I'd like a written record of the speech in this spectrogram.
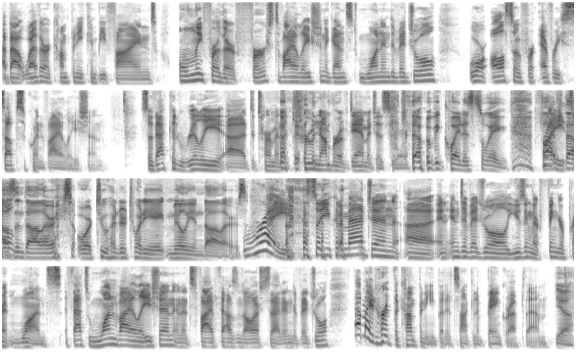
about whether a company can be fined only for their first violation against one individual or also for every subsequent violation. So that could really uh, determine the true number of damages here. that would be quite a swing. $5,000 right, so, or $228 million. Right. so you can imagine uh, an individual using their fingerprint once. If that's one violation and it's $5,000 to that individual, that might hurt the company, but it's not going to bankrupt them. Yeah.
